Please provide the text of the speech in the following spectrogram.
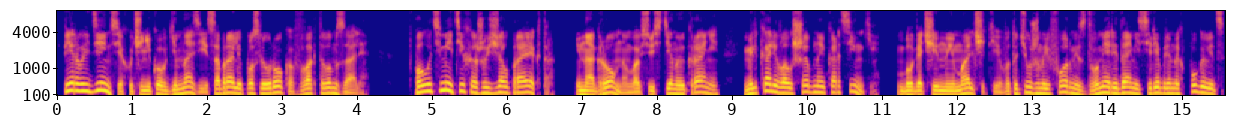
В первый день всех учеников гимназии собрали после уроков в актовом зале. В полутьме тихо жужжал проектор, и на огромном во всю стену экране мелькали волшебные картинки, Благочинные мальчики в отутюженной форме с двумя рядами серебряных пуговиц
